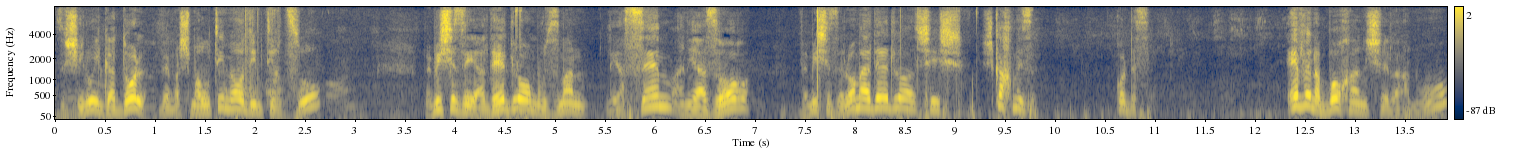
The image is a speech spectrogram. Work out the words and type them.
זה שינוי גדול ומשמעותי מאוד, אם תרצו. ומי שזה יעדד לו, מוזמן ליישם, אני אעזור. ומי שזה לא מעדד לו, אז שישכח מזה. הכל בסדר. אבן הבוחן שלנו,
